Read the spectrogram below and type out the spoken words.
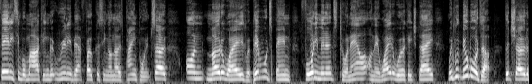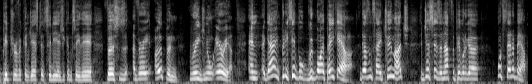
fairly simple marketing, but really about focusing on those pain points. So on motorways where people would spend 40 minutes to an hour on their way to work each day, we put billboards up that showed a picture of a congested city, as you can see there, versus a very open regional area. And again, pretty simple, goodbye peak hour. It doesn't say too much, it just says enough for people to go, what's that about?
